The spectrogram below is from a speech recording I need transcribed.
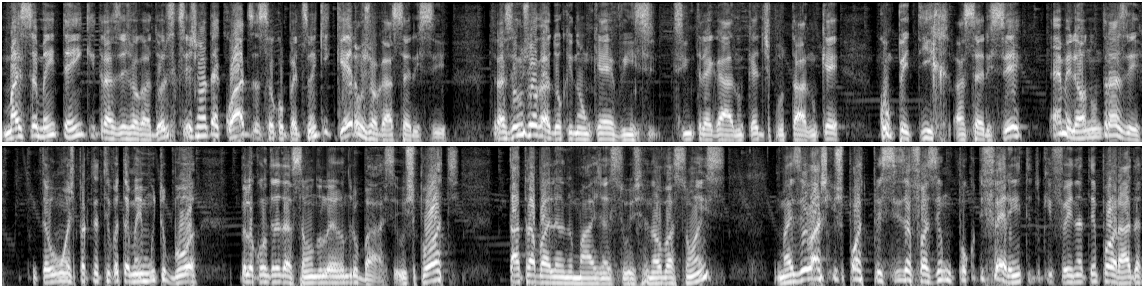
mas também tem que trazer jogadores que sejam adequados à sua competição e que queiram jogar a Série C. Trazer um jogador que não quer vir se, se entregar, não quer disputar, não quer competir a Série C, é melhor não trazer. Então, uma expectativa também muito boa pela contratação do Leandro Bassi. O esporte está trabalhando mais nas suas renovações mas eu acho que o esporte precisa fazer um pouco diferente do que fez na temporada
